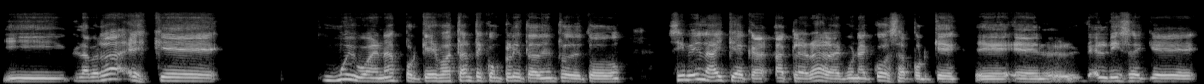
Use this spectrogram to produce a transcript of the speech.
Y la verdad es que muy buena porque es bastante completa dentro de todo. Si bien hay que aclarar alguna cosa porque eh, él, él, dice que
